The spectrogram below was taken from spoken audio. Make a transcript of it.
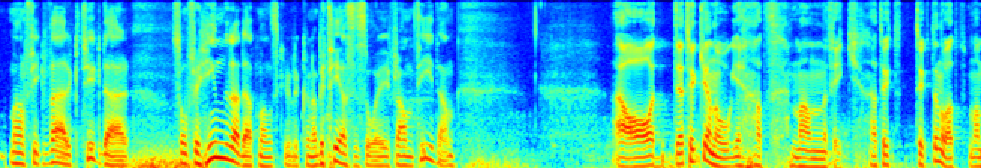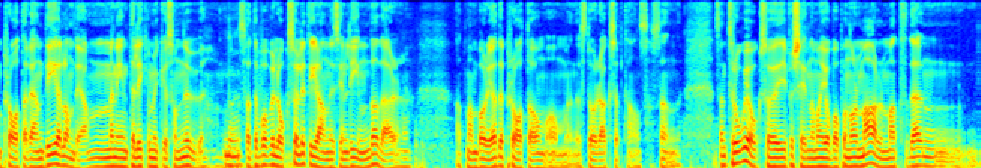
man fick verktyg där som förhindrade att man skulle kunna bete sig så i framtiden? Ja, det tycker jag nog att man fick. Jag tyckte, tyckte nog att man pratade en del om det, men inte lika mycket som nu. Nej. Så att det var väl också lite grann i sin linda där. Att man började prata om, om en större acceptans. Sen, sen tror jag också i och för sig när man jobbar på Norrmalm att den,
